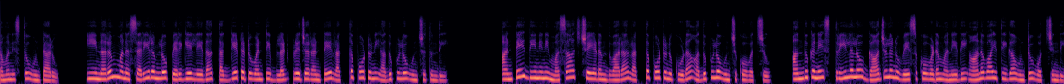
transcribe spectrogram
గమనిస్తూ ఉంటారు. ఈ నరం మన శరీరంలో పెరిగే లేదా తగ్గేటటువంటి బ్లడ్ ప్రెజర్ అంటే రక్తపోటుని అదుపులో ఉంచుతుంది. అంటే దీనిని మసాజ్ చేయడం ద్వారా రక్తపోటును కూడా అదుపులో ఉంచుకోవచ్చు. అందుకనే స్త్రీలలో గాజులను వేసుకోవడం అనేది ఆనవాయితీగా ఉంటూ వచ్చింది.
